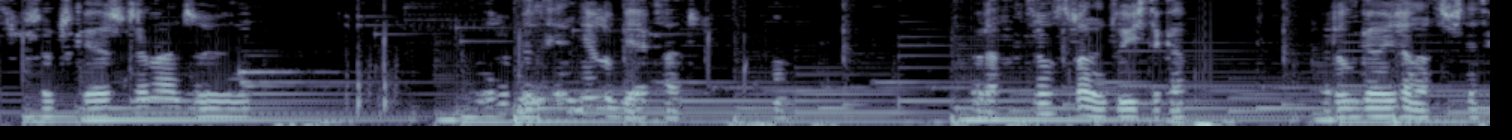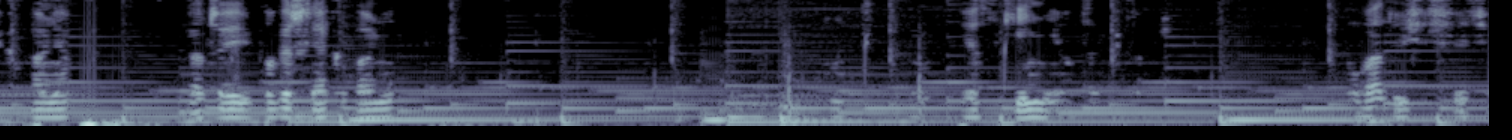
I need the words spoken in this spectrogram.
Troszeczkę jeszcze ladży. Nie lubię, nie lubię jak ladży. Hm. Dobra, w którą stronę tu iść taka rozgałęziona strasznie ta kopalnia? Raczej powierzchnia kopalni. Jaskini, o tak, dobrze. Ładuj się, świeci,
